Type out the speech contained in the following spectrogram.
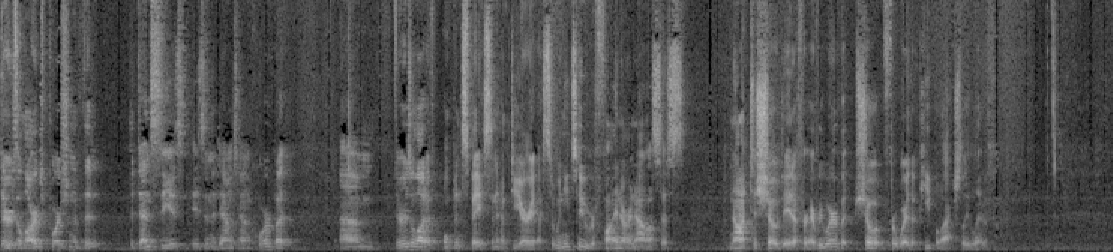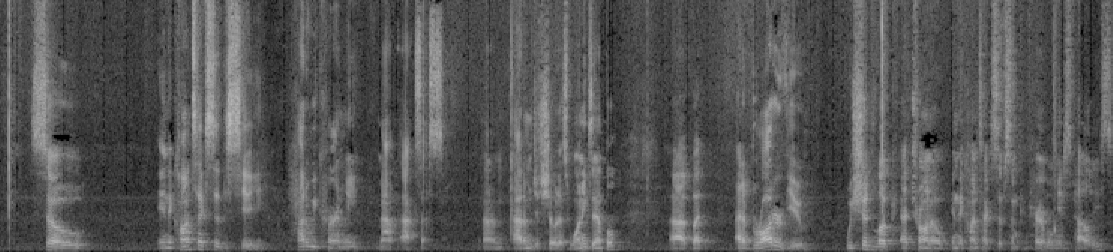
there's a large portion of the the density is, is in the downtown core, but um, there is a lot of open space and empty area. So we need to refine our analysis, not to show data for everywhere, but show it for where the people actually live. So in the context of the city, how do we currently map access? Um, Adam just showed us one example, uh, but at a broader view, we should look at Toronto in the context of some comparable municipalities.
